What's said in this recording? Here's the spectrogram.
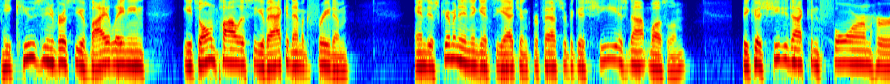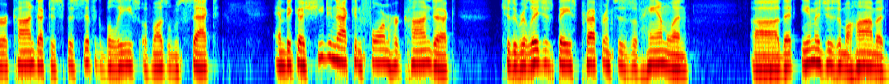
He accused the university of violating its own policy of academic freedom and discriminating against the adjunct professor because she is not Muslim because she did not conform her conduct to specific beliefs of Muslim sect, and because she did not conform her conduct to the religious based preferences of Hamline, uh, that images of Muhammad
